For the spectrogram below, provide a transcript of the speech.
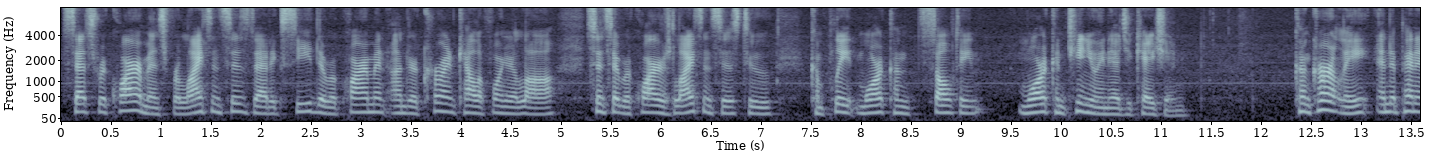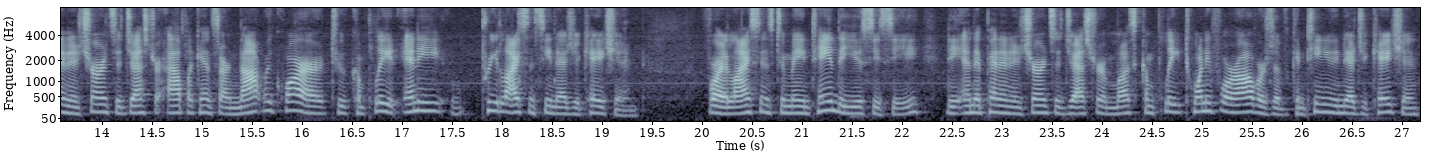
sets requirements for licenses that exceed the requirement under current California law since it requires licenses to complete more consulting more continuing education. Concurrently, independent insurance adjuster applicants are not required to complete any pre-licensing education. For a license to maintain the UCC, the independent insurance adjuster must complete 24 hours of continuing education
